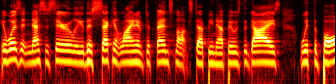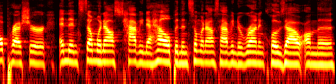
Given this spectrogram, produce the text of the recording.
It wasn't necessarily the second line of defense not stepping up. It was the guys with the ball pressure and then someone else having to help and then someone else having to run and close out on the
